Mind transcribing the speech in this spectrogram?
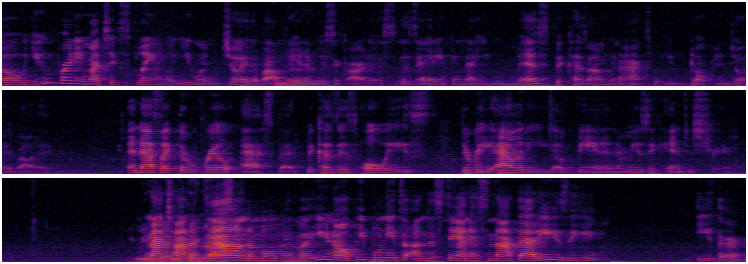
So you pretty much explained what you enjoyed about being a music artist. Is there anything that you missed? Because I'm gonna ask what you don't enjoy about it, and that's like the real aspect. Because there's always the reality of being in the music industry. Not trying to anything that I s- down the moment, mm-hmm. but you know, people need to understand it's not that easy either.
